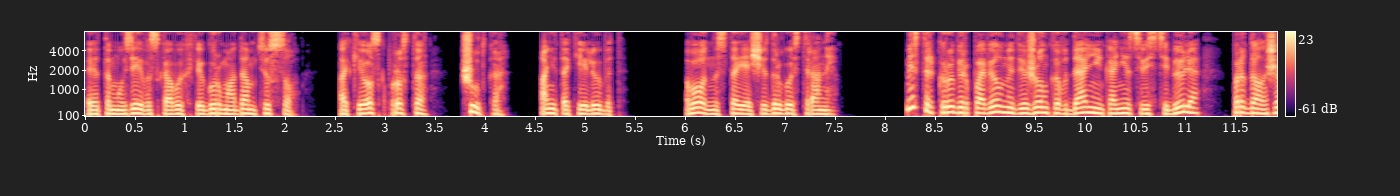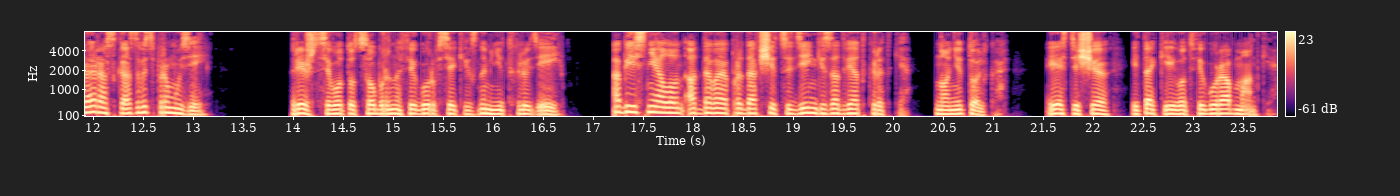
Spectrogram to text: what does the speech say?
«Это музей восковых фигур мадам Тюссо, а киоск просто шутка. Они такие любят. Вон настоящий с другой стороны». Мистер Крубер повел медвежонка в дальний конец вестибюля, продолжая рассказывать про музей. Прежде всего, тут собрана фигур всяких знаменитых людей. Объяснял он, отдавая продавщице деньги за две открытки. Но не только. Есть еще и такие вот фигуры-обманки.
